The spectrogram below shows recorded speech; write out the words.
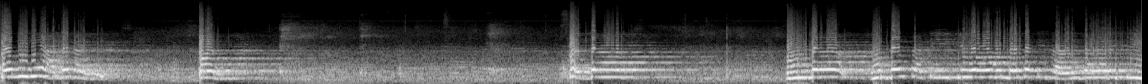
कोणीही आलं नाही. पण सध्या हुंडा हुंड्यासाठी किंवा हुंड्यासाठी जाणी जाणारी स्त्री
